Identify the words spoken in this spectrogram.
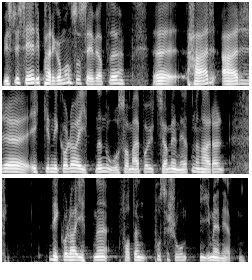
Hvis vi ser i Pergamon, så ser vi at eh, her er eh, ikke nikolaitene noe som er på utsida av menigheten, men her har nikolaitene fått en posisjon i menigheten.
